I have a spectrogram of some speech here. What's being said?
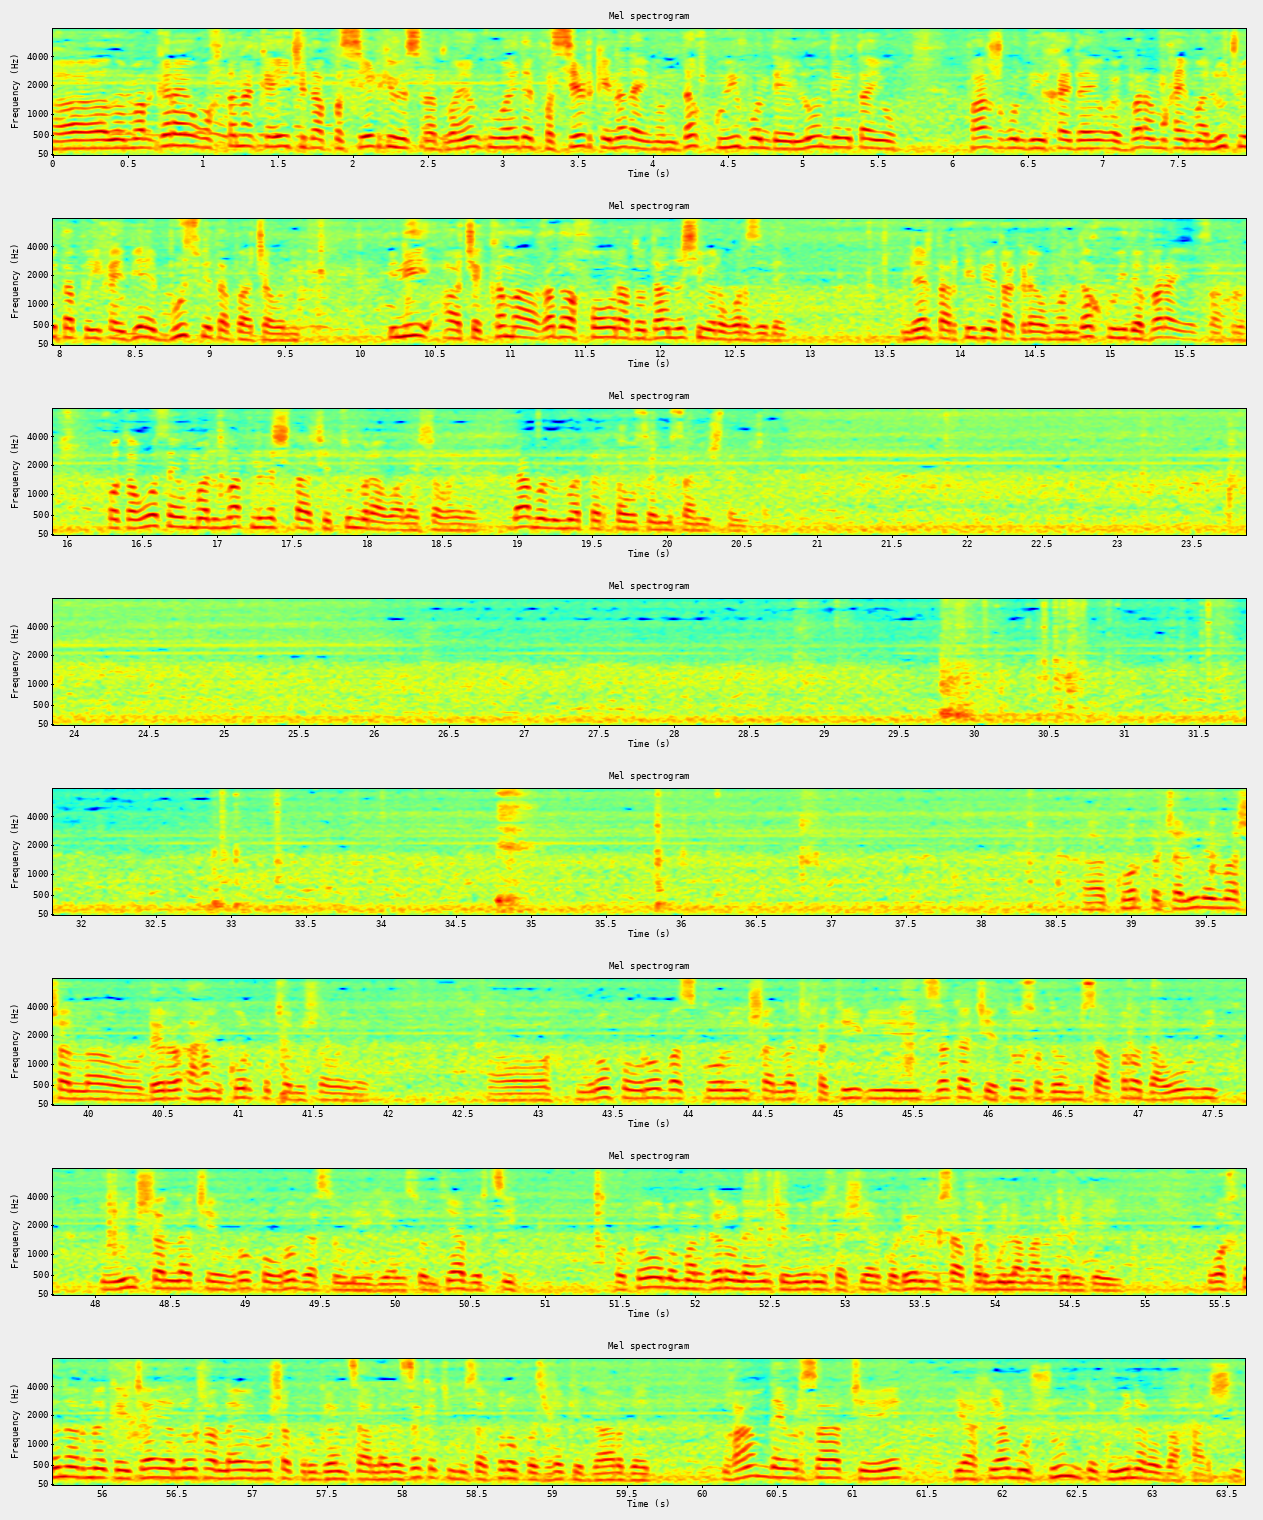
نو ملګری غوښتنه کوي چې دا په سیټ کې وسره دویم کوی دی په سیټ کې نه دی من دغه کوی باندې لون دی وتا یو فرش غوندي خی دی او بره مخې ملوچ وتا په خی بیا بوس وتا پاچولی یعنی چې کومه غدا خوره د دا نشي ور غورځي دی ډیر ترتیب یو تکړه مونږ خو د بره یو سره خو ته اوس معلومات نشته چې څومره والا شوی دی دا معلومات تر تاسو مسا نشته ان شاء الله کور په چلو دی ماشاءالله او ډېر اهم کور په چلو شوی دی او ورو په ورو بس کور ان شاء الله چې خکېږي ځکه چې تاسو د مسافرو داوو وي نو ان شاء الله چې ورو په ورو به سونېږي السنتیا برڅي خو ټولو ملګرو لایم چې ویډیو سره شیر کو ډیر مسافر مولا ملګری کوي وختونه نه کوي چا یا لوټه لایو روشه پروګرام سره لري ځکه چې مسافرو په ځړه کې دار دی غام دی ورسره چې یا خیا مو شوم د کوینه رو بهر شي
